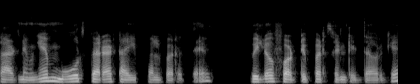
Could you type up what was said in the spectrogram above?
ಕಾರ್ಡ್ ನಿಮಗೆ ಮೂರು ತರ ಟೈಪ್ ಅಲ್ಲಿ ಬರುತ್ತೆ. ಬಿಲೋ 40% ಇದ್ದವ್ರಿಗೆ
